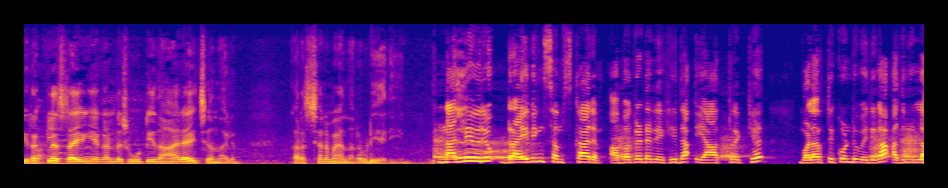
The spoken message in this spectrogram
ഈ റെക്ലെസ് ഡ്രൈവിംഗ് കണ്ട് ഷൂട്ട് ചെയ്ത് ആരയച്ചു തന്നാലും കർശനമായ നടപടിയായിരിക്കും. നല്ലൊരു ഡ്രൈവിംഗ് സംസ്കാരം അപകടരഹിത യാത്രയ്ക്ക് വളർത്തിക്കൊണ്ടുവരിക അതിനുള്ള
